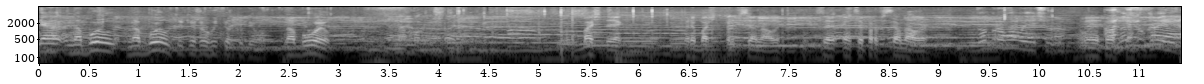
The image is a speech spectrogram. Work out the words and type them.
Я на бойл, на бойл тільки що бігав. На бойл. Бачите, як рибачать професіонали. Це, це професіонали. Доброго вечора. Вони Андрій з України.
